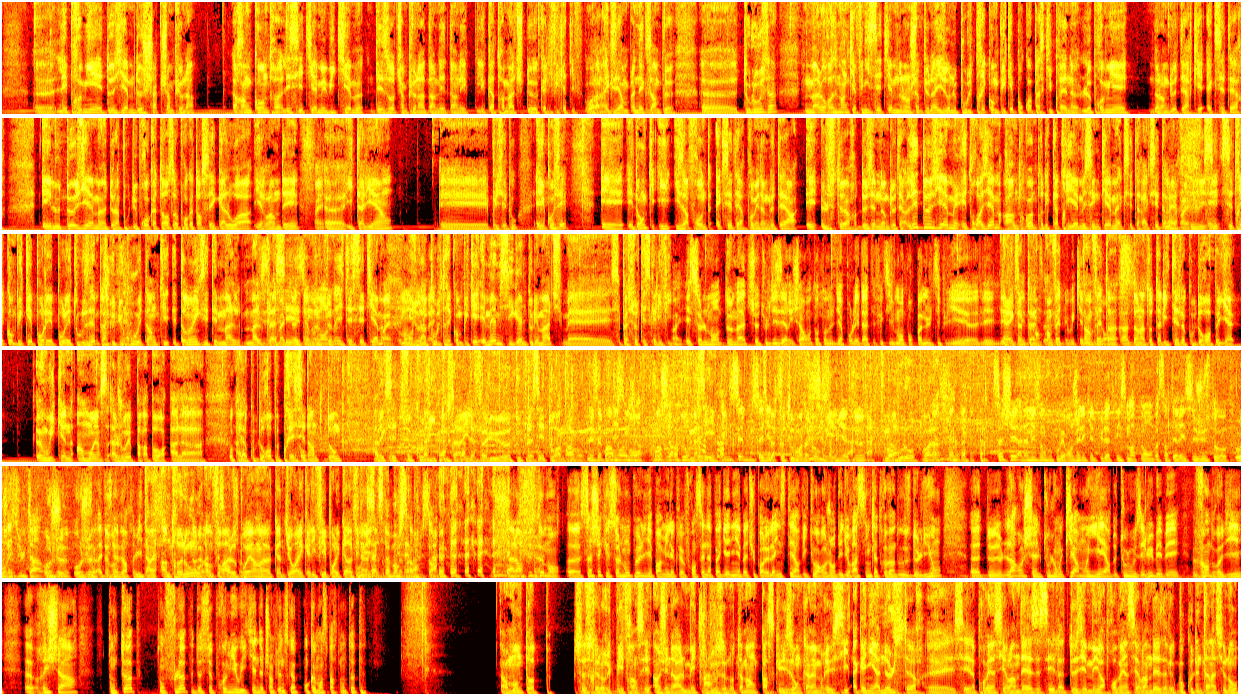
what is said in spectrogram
euh, les premiers et deuxièmes de chaque championnat rencontrent les septièmes et huitièmes des autres championnats dans les dans les, les quatre matchs de qualificatifs. Voilà, Voilà. exemple un exemple euh, Toulouse, malheureusement qui a fini septième de nos championnats, ils ont une poule très compliquée. Pourquoi? Parce qu'ils prennent le premier de l'Angleterre qui est Exeter et le deuxième de la du Pro 14 le Pro 14 c'est gallois irlandais Ouais. euh, italien et puis c'est tout. Et écossais. Et, et donc ils, ils affrontent Exeter premier d'Angleterre et Ulster deuxième d'Angleterre. Les deuxièmes et troisièmes rencontrent les quatrièmes et cinquièmes etc etc c'est très compliqué pour les pour les Toulousains parce que du coup étant étant donné qu'ils étaient mal mal Ils étaient mal classés dans le moment de- ils étaient septièmes Ouais, au moment ils de ont une poule très compliquée et même s'ils gagnent tous les matchs mais c'est pas sûr qu'ils se qualifient. Ouais. Et seulement deux matchs, tu le disais Richard, on t'a entendu le dire, pour les dates, effectivement, pour pas multiplier euh, les, les, Exactement. les dates, en fait, les en fait, euh, dans la totalité de la Coupe d'Europe, il y a un week-end en moins à jouer par rapport à la, Ok. à la Coupe d'Europe précédente. Donc, avec cette, ce Covid, tout ça, il a fallu euh, tout placer, tout rentrer. Les applaudissements. Bravo, Richard. Richard Dour Merci. J'espère que tout le monde a compris. C'est mon boulot. Voilà. Sachez à la maison, vous pouvez ranger les calculatrices. Maintenant, on va s'intéresser juste au, au jeu. résultat, au, Au jeu, jeu. au jeu à Exactement. 19h08. Non, mais entre nous, on fera le Show. point euh, quand tu auras les qualifiés pour les quarts de finale. Oui, ça sera plus simple. plus simple. Alors justement, euh, sachez que seul Montpellier parmi les clubs français n'a pas gagné, battu par le Leinster. Victoire aujourd'hui du Racing 92 de Lyon, euh, de La Rochelle, Toulon et Clermont hier, de Toulouse et l'UBB vendredi. Euh, Richard, ton top, ton flop de ce premier week-end de Champions Cup. On commence par ton top. Alors mon top, ce serait le rugby français en général, mais Toulouse notamment, parce qu'ils ont quand même réussi à gagner à Ulster. Euh, c'est la province irlandaise, c'est la deuxième meilleure province irlandaise avec beaucoup d'internationaux,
